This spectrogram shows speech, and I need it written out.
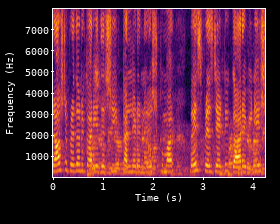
రాష్ట్ర ప్రధాన కార్యదర్శి Kalleda Naresh Kumar vice president Gare Vinesh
